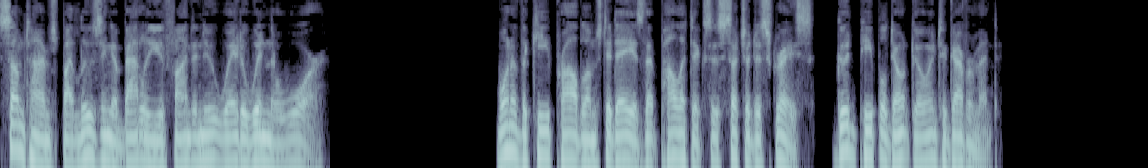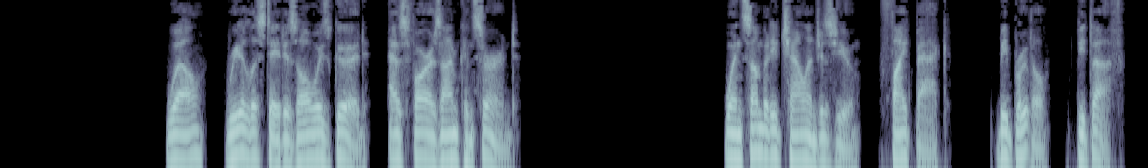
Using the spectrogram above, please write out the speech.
Sometimes by losing a battle you find a new way to win the war. One of the key problems today is that politics is such a disgrace, good people don't go into government. Well, real estate is always good, as far as I'm concerned. When somebody challenges you, fight back. Be brutal, be tough.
